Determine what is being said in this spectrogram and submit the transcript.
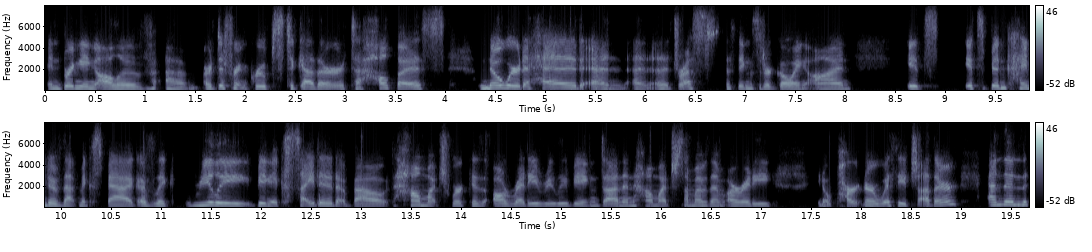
in bringing all of um, our different groups together to help us know where to head and, and, address the things that are going on. It's it's been kind of that mixed bag of like really being excited about how much work is already really being done and how much some of them already you know partner with each other and then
